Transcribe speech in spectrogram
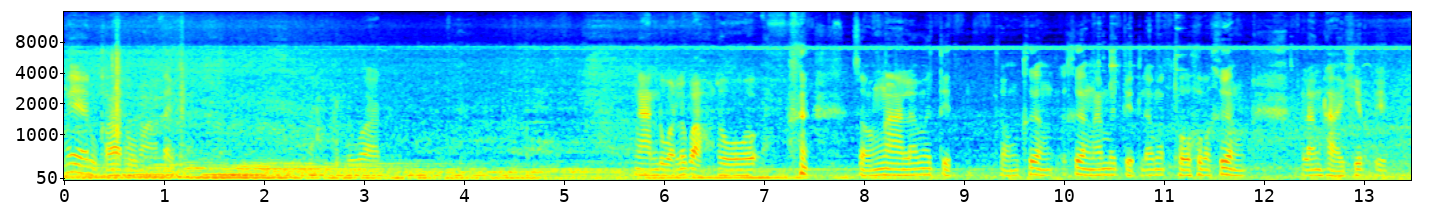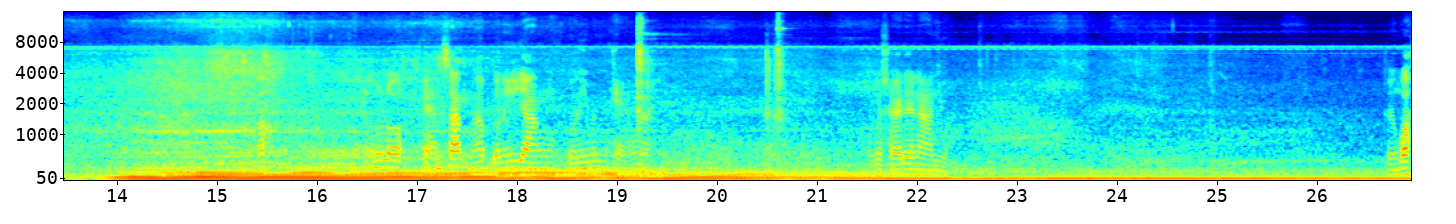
เอ้ลูกค้าโทรมาเต็มดูว่า งานด่วนหรือเปล่าโทรสองงานแล้วม่ติดสองเครื่องเครื่องนั้นไม่ติดแล้วมาโทรมาเครื่องกำลังถ่ายคลิปอีกอะแล้วมารอแขนสั้นครับตัวนี้ยางตัวนี้มันแข็งหน่อยก็ใช้ได้นานอยู่ ถึงปะ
